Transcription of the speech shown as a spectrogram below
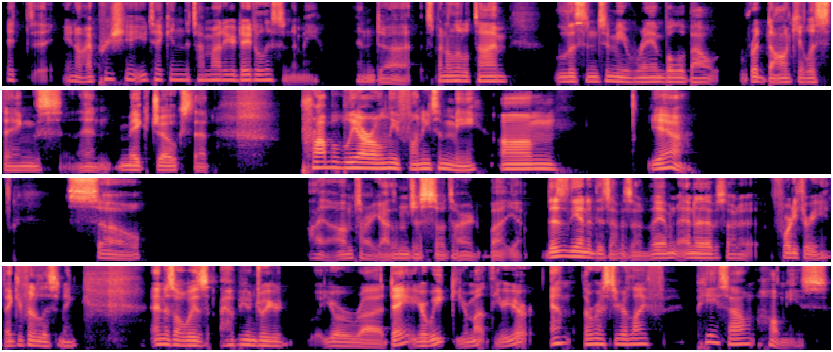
it you know, I appreciate you taking the time out of your day to listen to me and uh spend a little time listen to me ramble about redonkulous things and make jokes that probably are only funny to me. Um yeah. So I I'm sorry guys, I'm just so tired. But yeah, this is the end of this episode. They haven't ended episode uh, 43. Thank you for listening. And as always, I hope you enjoy your your uh, day, your week, your month, your year, and the rest of your life. Peace out, homies.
